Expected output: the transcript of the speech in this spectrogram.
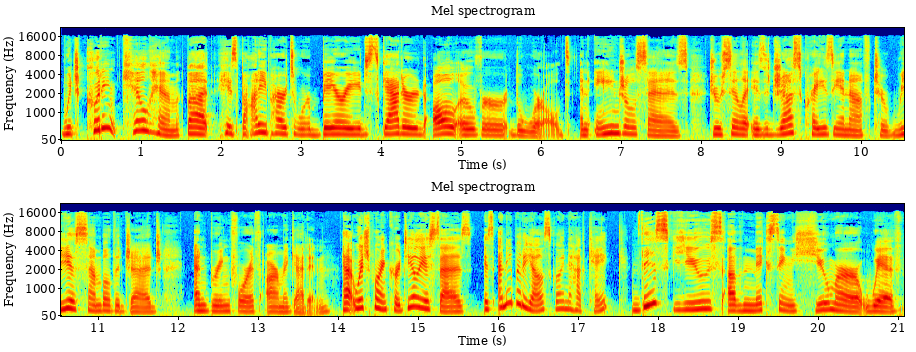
which couldn't kill him, but his body parts were buried, scattered all over the world. An angel says Drusilla is just crazy enough to reassemble the judge and bring forth Armageddon. At which point Cordelia says, Is anybody else going to have cake? This use of mixing humor with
